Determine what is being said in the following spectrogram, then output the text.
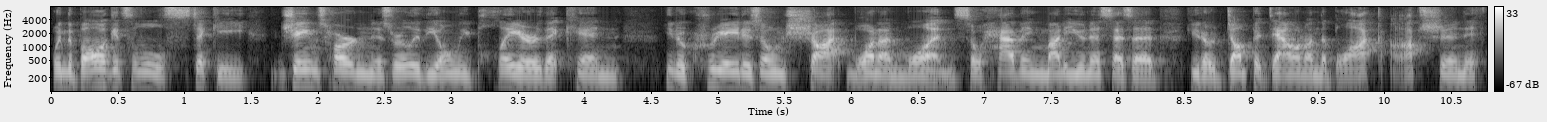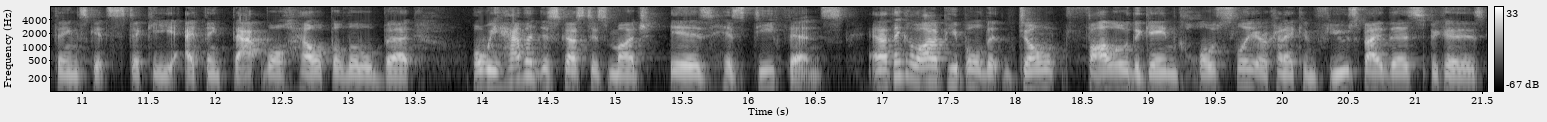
when the ball gets a little sticky, James Harden is really the only player that can you know create his own shot one on one. So having Eunice as a you know dump it down on the block option if things get sticky, I think that will help a little bit. What we haven't discussed as much is his defense. And I think a lot of people that don't follow the game closely are kind of confused by this because,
